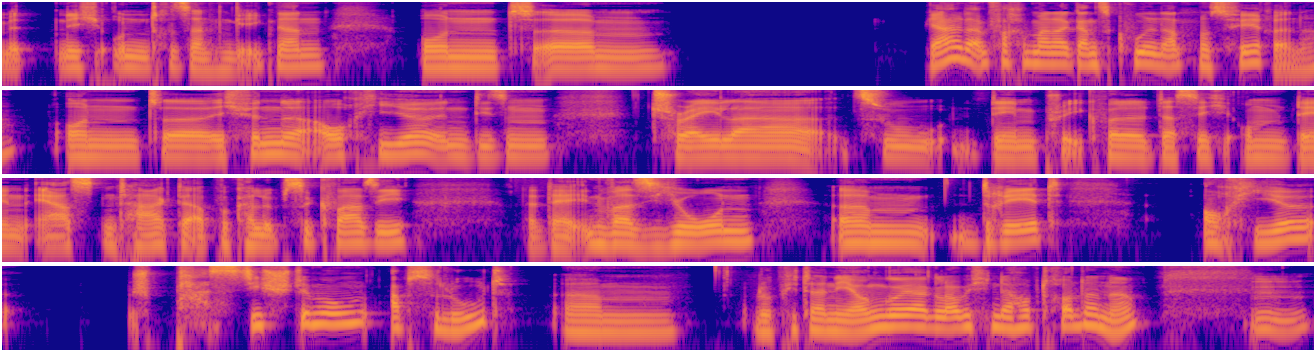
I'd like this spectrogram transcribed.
mit nicht uninteressanten Gegnern und ähm, ja, halt einfach immer einer ganz coolen Atmosphäre, ne? Und äh, ich finde auch hier in diesem Trailer zu dem Prequel, das sich um den ersten Tag der Apokalypse quasi, der Invasion ähm, dreht. Auch hier passt die Stimmung absolut. Ähm, Lupita Nyong'o ja, glaube ich, in der Hauptrolle, ne? Mhm.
